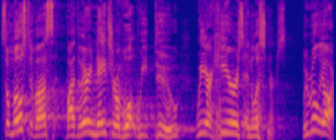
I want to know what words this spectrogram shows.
So, most of us, by the very nature of what we do, we are hearers and listeners. We really are.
